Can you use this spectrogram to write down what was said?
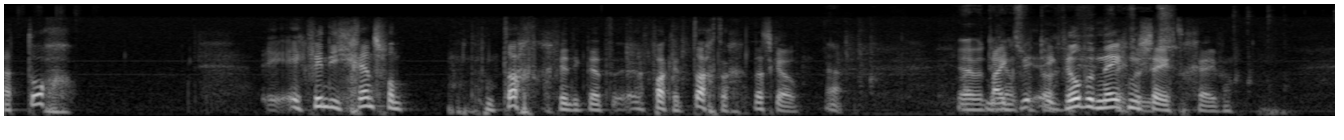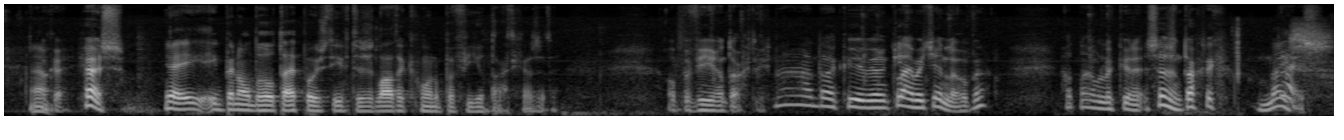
Maar toch, ik vind die grens van, van 80 vind ik net, eh, fuck it, 80, let's go. De Maar ik, ik 80. wilde Weet je iets? 79 geven. Ja. Oké, Gijs. Ja, ik, ik ben al de hele tijd positief, dus laat ik gewoon op een 84 gaan zitten. Op een 84. Nou, daar kun je weer een klein beetje inlopen. Had namelijk een 86. Nice.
